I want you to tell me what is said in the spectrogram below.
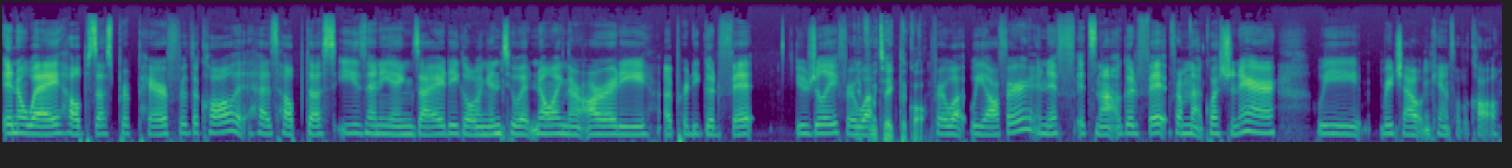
in a way helps us prepare for the call it has helped us ease any anxiety going into it knowing they're already a pretty good fit usually for if what we take the call. for what we offer. And if it's not a good fit from that questionnaire, we reach out and cancel the call.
